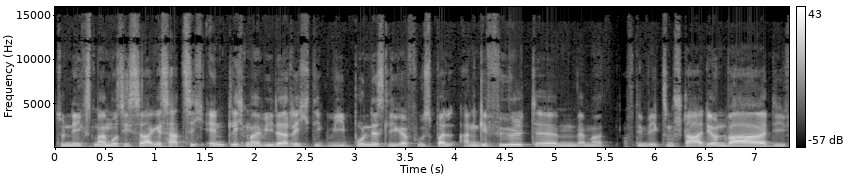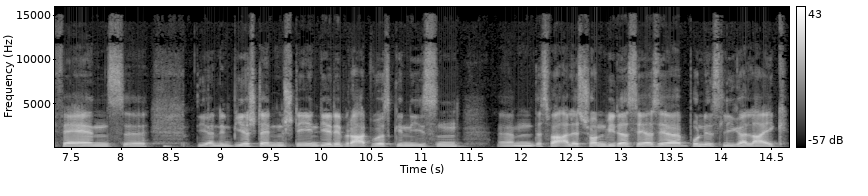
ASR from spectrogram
Zunächst mal muss ich sagen, es hat sich endlich mal wieder richtig wie Bundesliga-Fußball angefühlt. Ähm, wenn man auf dem Weg zum Stadion war, die Fans, äh, die an den Bierständen stehen, die ihre Bratwurst genießen, ähm, das war alles schon wieder sehr, sehr Bundesliga-like.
